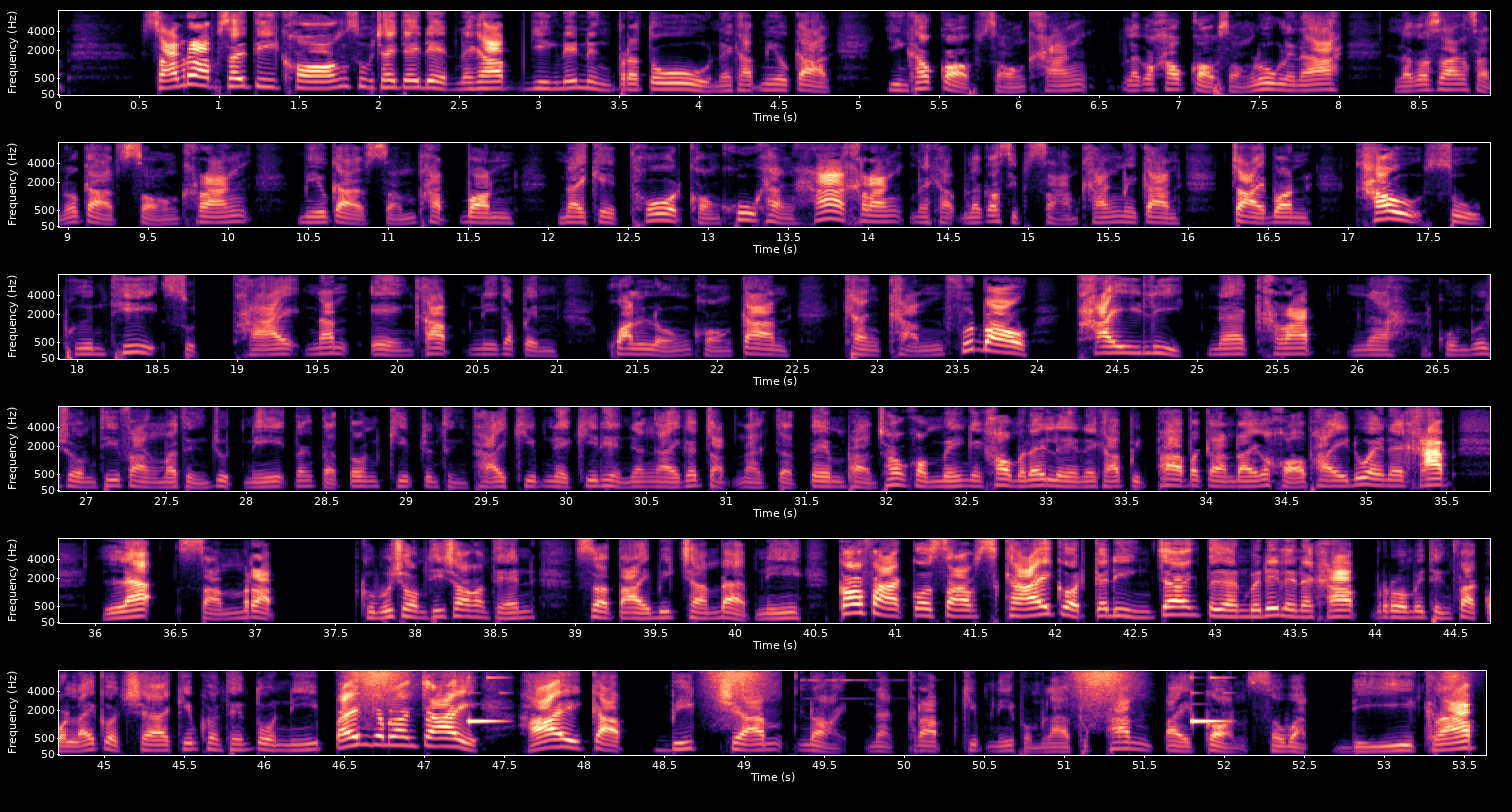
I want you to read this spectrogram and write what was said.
สำหรับสถิติของสุชัยใจเด็ดนะครับ ยิงได้ 1 ประตูนะครับมีโอกาสยิงเข้ากรอบ 2 ครั้ง แล้วก็เข้ากรอบ 2 ลูกเลยนะ แล้วก็สร้างสรรค์โอกาส 2 ครั้ง มีโอกาสสัมผัสบอลในเขตโทษของคู่แข่ง 5 ครั้งนะครับ แล้วก็ 13 ครั้งในการจ่ายบอลเข้าสู่พื้นที่สุดท้ายนั่นเองครับ นี่ก็เป็นควันหลงของการแข่งขันฟุตบอลไทยลีกนะครับนะคุณผู้ชมที่ฟังมาถึงจุดนี้ ตั้งแต่ต้นคลิปจนถึงท้ายคลิปเนี่ยคิดเห็นยังไงก็จัดหนักจัดเต็มผ่านช่องคอมเมนต์กันเข้ามาได้เลยนะครับผิดพลาดประการใดก็ขออภัยด้วยนะครับ และสำหรับ คุณผู้ชมที่ชอบคอนเทนต์สไตล์บิ๊กแชมป์แบบนี้ ก็ฝากกด subscribe กดกระดิ่งแจ้งเตือนไว้ได้เลยนะครับ รวมไปถึงฝากกดไลค์กดแชร์คลิปคอนเทนต์ตัวนี้ เป็นกำลังใจให้กับบิ๊กแชมป์หน่อยนะครับ คลิปนี้ผมลาทุกท่านไปก่อนสวัสดีครับ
